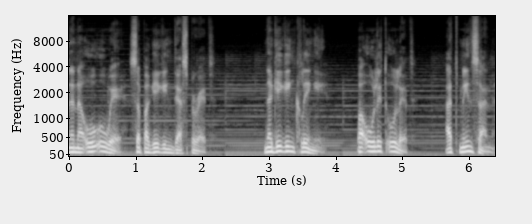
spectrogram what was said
na nauuwi sa pagiging desperate. Nagiging clingy, paulit-ulit, at minsan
